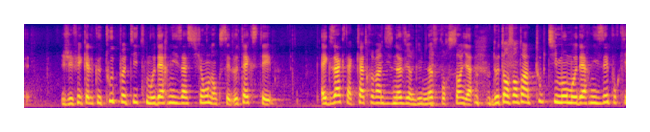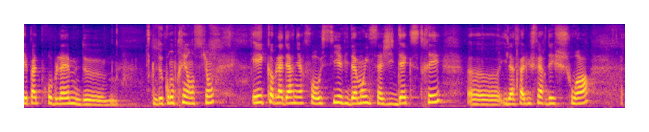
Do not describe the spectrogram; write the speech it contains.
j'ai fait quelques toutes petites modernisations, donc c'est le texte est exact à 99,9%. Il y a de temps en temps un tout petit mot modernisé pour qu'il n'y ait pas de problème de, compréhension. Et comme la dernière fois aussi, évidemment, il s'agit d'extraits. Euh, il a fallu faire des choix.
